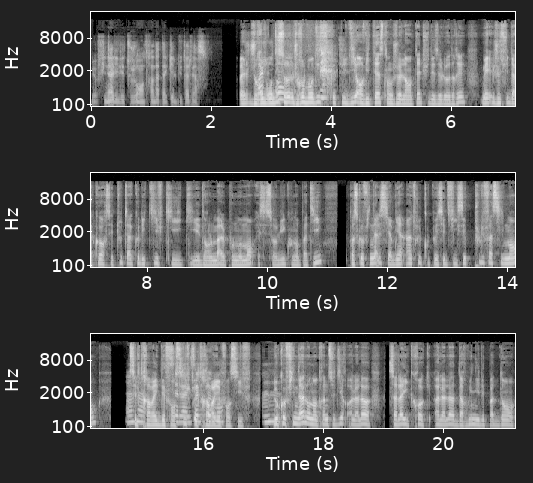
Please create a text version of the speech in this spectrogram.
mais au final il est toujours en train d'attaquer le but adverse. Bah, je, Moi, rebondis sur, je rebondis sur ce que tu dis en vitesse tant que je l'ai en tête. Je suis désolé, Audrey. Mais je suis d'accord, c'est tout un collectif qui, qui est dans le mal pour le moment et c'est sur lui qu'on empathie. Parce qu'au final, s'il y a bien un truc qu'on peut essayer de fixer plus facilement, c'est le Mhm. travail défensif là, que le travail offensif. Mhm. Donc au final, on est en train de se dire oh là là, Salah il croque, ah là là, Darwin il est pas dedans,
